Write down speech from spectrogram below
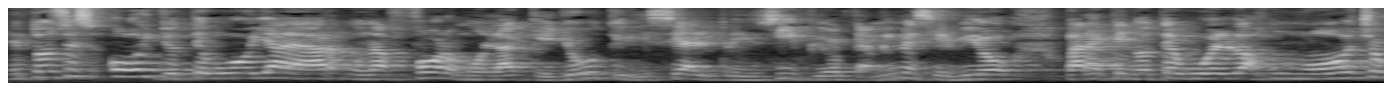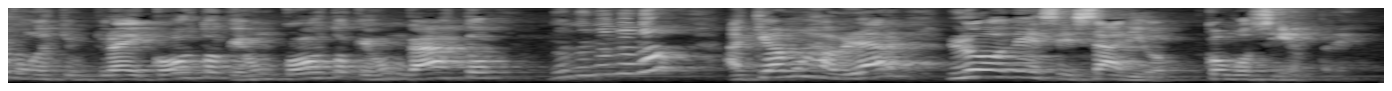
Entonces hoy yo te voy a dar una fórmula que yo utilicé al principio, que a mí me sirvió para que no te vuelvas un 8 con estructura de costo, que es un costo, que es un gasto. No, no, no, no, no. Aquí vamos a hablar lo necesario, como siempre.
